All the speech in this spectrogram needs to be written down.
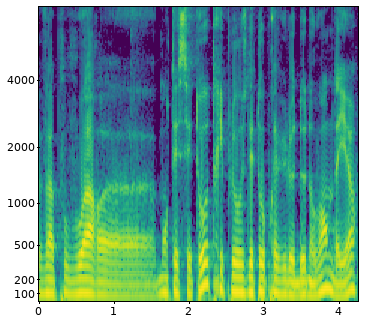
va pouvoir euh, monter ses taux, triple hausse des taux prévue le 2 novembre d'ailleurs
